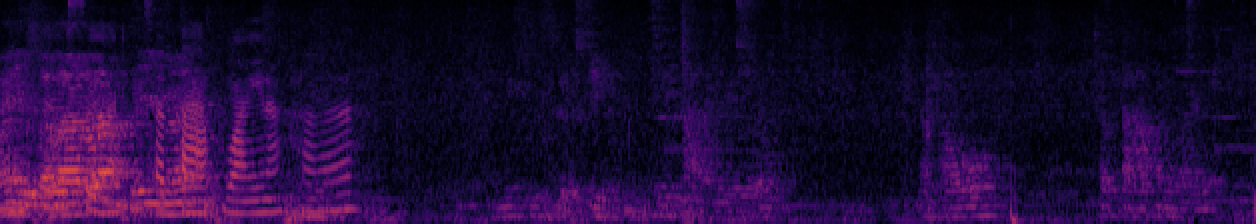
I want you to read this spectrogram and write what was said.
อันนี้ คือเสือที่สตาร์ฟไว้นะคะนี่คือเสือจริงที่ตายแล้วแล้วเขาสตาร์ฟมันไว้เจ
